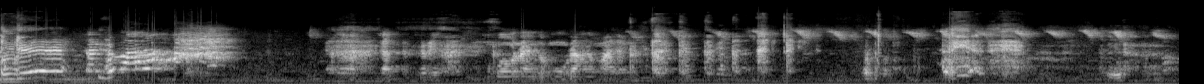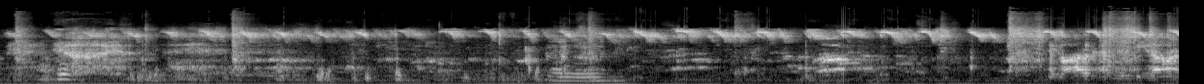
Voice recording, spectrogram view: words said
Nggih. Mau naik untuk murah ke mana? Eko organisasi lawan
